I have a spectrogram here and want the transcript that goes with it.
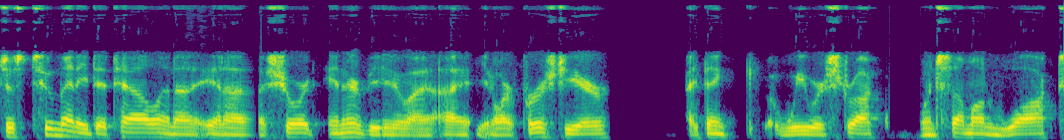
Just too many to tell in a in a short interview. I, I you know, our first year, I think we were struck when someone walked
